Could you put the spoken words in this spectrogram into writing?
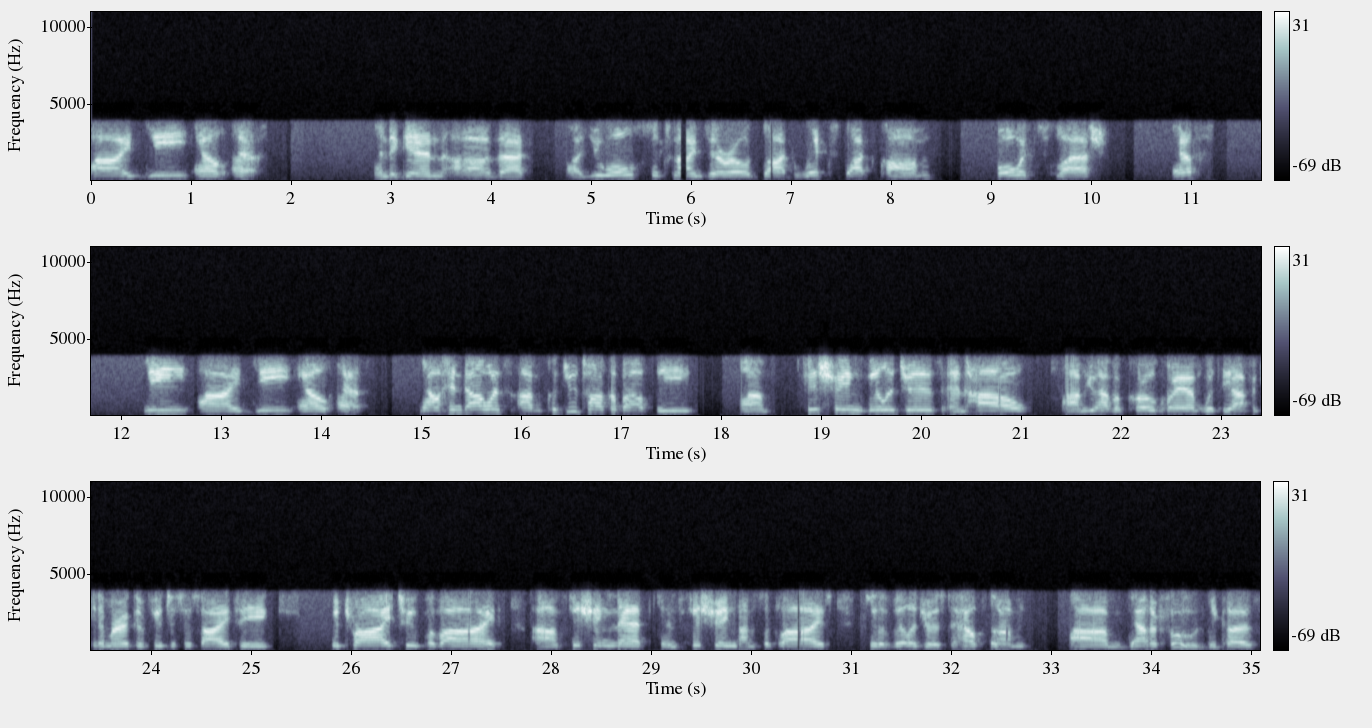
and again uh, that uh, yul690 dot wix dot com forward slash fdidls now, Hindawas, um, could you talk about the um, fishing villages and how um, you have a program with the African American Future Society to try to provide um, fishing nets and fishing um, supplies to the villagers to help them um, gather food because,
